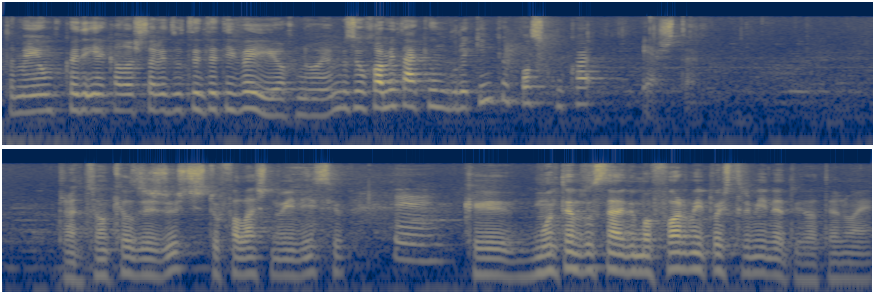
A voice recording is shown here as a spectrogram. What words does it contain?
Também é um bocadinho aquela história do tentativa e erro, não é? Mas eu realmente há aqui um buraquinho que eu posso colocar esta. Pronto, são aqueles ajustes que tu falaste no início, é. que montamos o cenário de uma forma e depois termina de outra, não é?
